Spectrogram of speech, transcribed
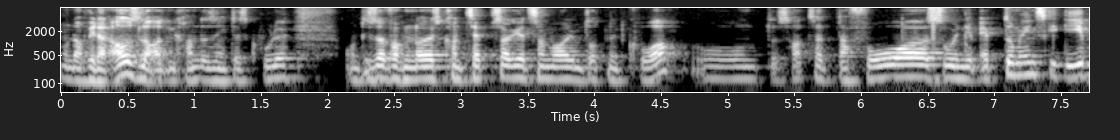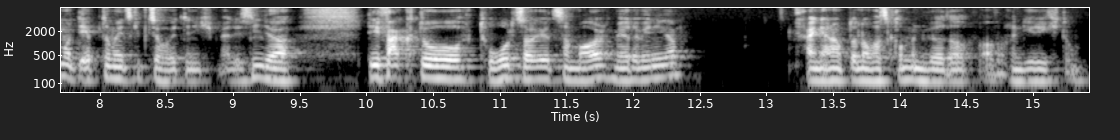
und auch wieder rausladen kann, das ist eigentlich das Coole. Und das ist einfach ein neues Konzept, sage ich jetzt einmal, im .NET Core. Und das hat es halt davor so in den App-Domains gegeben und die App-Domains gibt's ja heute nicht mehr. Die sind ja de facto tot, sage ich jetzt einmal, mehr oder weniger. Keine Ahnung, ob da noch was kommen wird, auch einfach in die Richtung.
